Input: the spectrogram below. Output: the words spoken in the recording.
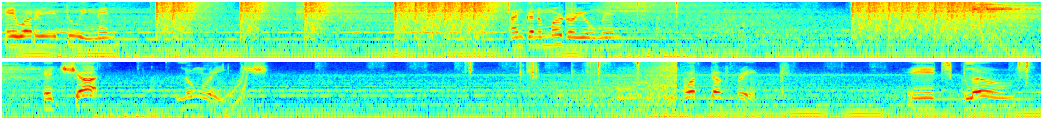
Hey, what are you doing, man? I'm gonna murder you, man. Headshot. Long range. What the frick? It's close.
